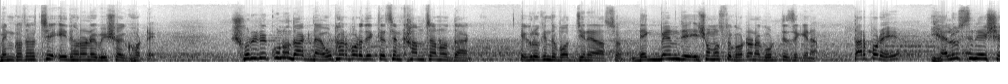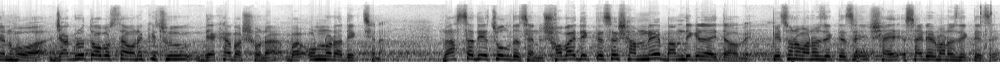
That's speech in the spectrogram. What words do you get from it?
মেন কথা হচ্ছে এই ধরনের বিষয় ঘটে। শরীরে কোনো দাগ নাই, ওঠার পরে দেখতেছেন খামচানোর দাগ। এগুলো কিন্তু বজ্জিনের আসর। দেখবেন যে এই সমস্ত ঘটনা ঘটতেছে কিনা। তারপরে হ্যালুসিনেশন হওয়া, জাগ্রত অবস্থায় অনেক কিছু দেখা বা শোনা বা অন্যরা দেখছে না। রাস্তা দিয়ে চলতেছেন, সবাই দেখতেছে, সামনে বাম দিকে যাইতে হবে। পেছনে মানুষ দেখতেছে, সাই- সাইডের মানুষ দেখতেছে,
